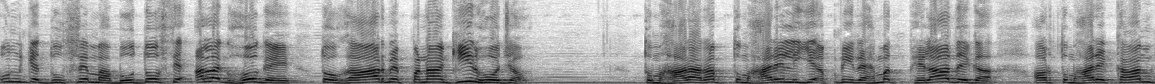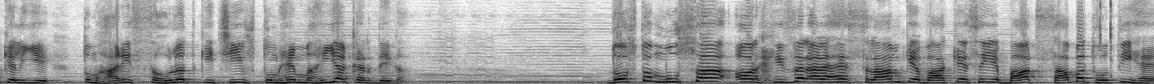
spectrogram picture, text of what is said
उनके दूसरे मबूदों से अलग हो गए तो गार में पनागीर हो जाओ। तुम्हारा रब तुम्हारे लिए अपनी रहमत फैला देगा और तुम्हारे काम के लिए तुम्हारी सहूलत की चीज़ तुम्हें मुहैया कर देगा। दोस्तों, मूसा और खिजर अलैहिस्सलाम के वाक़े से ये बात साबित होती है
